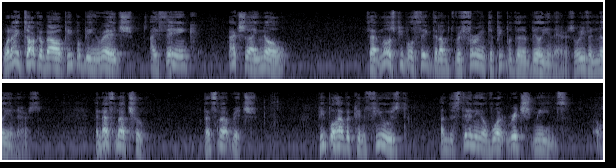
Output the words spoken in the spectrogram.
when I talk about people being rich, I think, actually, I know that most people think that I'm referring to people that are billionaires or even millionaires. And that's not true. That's not rich. People have a confused understanding of what rich means. Oh,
